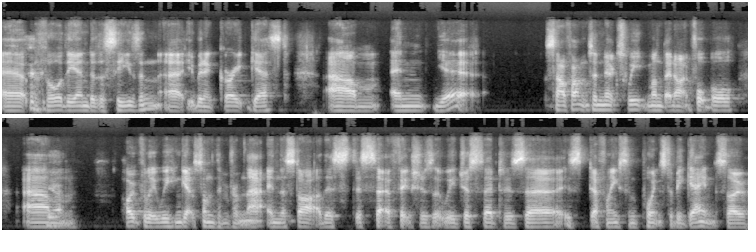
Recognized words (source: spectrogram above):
uh, before the end of the season. Uh, you've been a great guest. Um, and yeah, Southampton next week, Monday Night Football. Um. Hopefully, we can get something from that in the start of this this set of fixtures that we just said is uh, is definitely some points to be gained. So,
